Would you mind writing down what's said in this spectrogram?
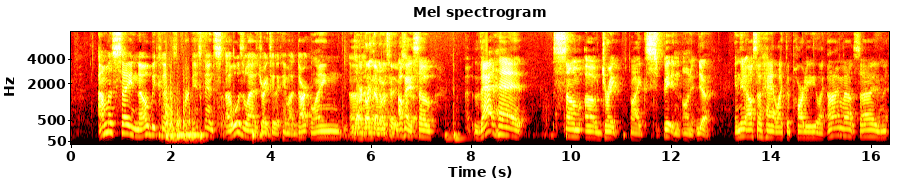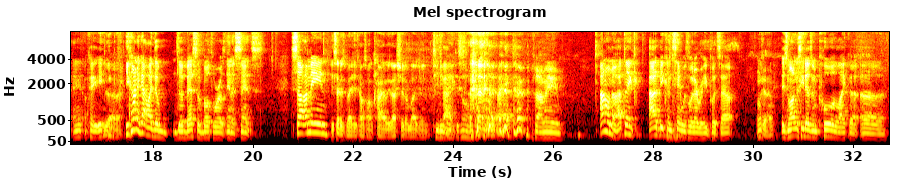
I'm gonna say no because, for instance, uh, what was the last Drake tape that came out? Dark Lane. Uh, Dark Lane Demo Demo tapes. tapes. Okay, yeah. so that had some of Drake like spitting on it. Yeah. And then it also had like the party, like I'm outside, and, and okay, it, Yeah. you, kind of got like the the best of both worlds in a sense. So I mean, He said his bank account's on Kylie. That shit a legend. TD Facts. Bank is on. so I mean, I don't know. I think I'd be content with whatever he puts out, Okay. as long as he doesn't pull like a uh,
